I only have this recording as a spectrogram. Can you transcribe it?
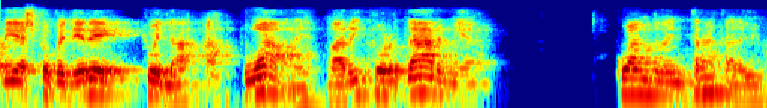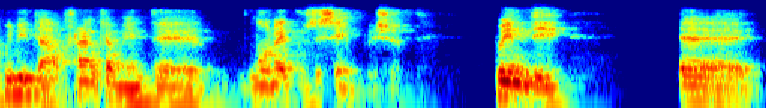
riesco a vedere quella attuale, ma ricordarmi quando è entrata la liquidità, francamente non è così semplice. Quindi eh,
